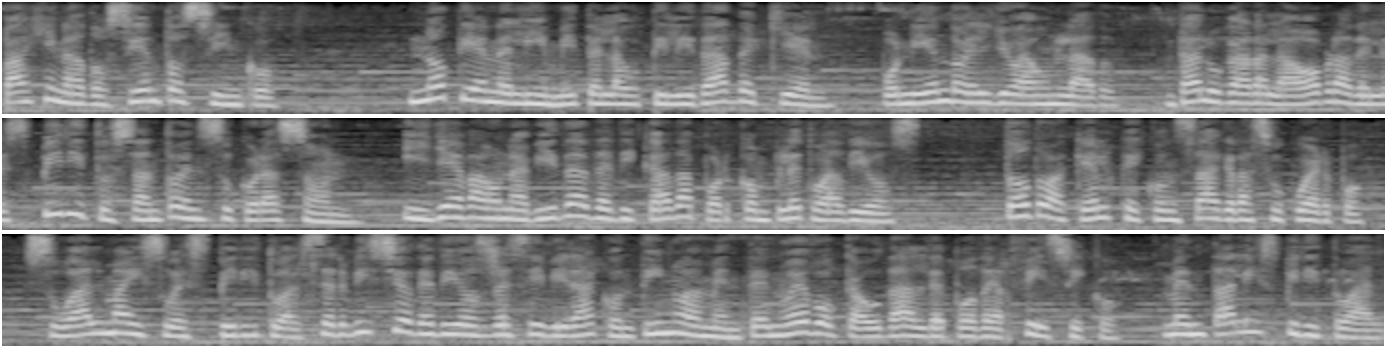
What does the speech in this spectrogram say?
Página 205. No tiene límite la utilidad de quien, poniendo el yo a un lado, da lugar a la obra del Espíritu Santo en su corazón, y lleva una vida dedicada por completo a Dios, todo aquel que consagra su cuerpo, su alma y su espíritu al servicio de Dios recibirá continuamente nuevo caudal de poder físico, mental y espiritual.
